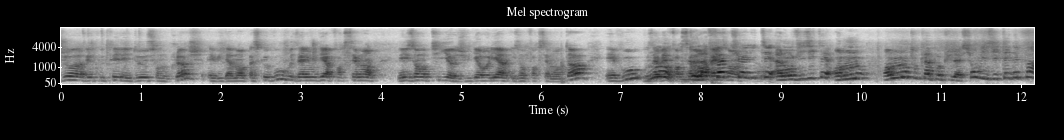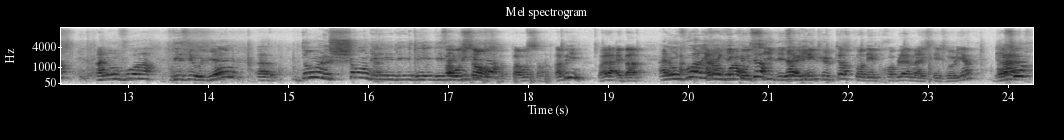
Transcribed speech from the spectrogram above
toujours écouter les deux sons de cloche, évidemment, parce que vous, vous allez me dire forcément, les anti, euh, ils ont forcément tort, et vous, vous Non, avez de forcément la raison. factualité. Allons visiter, emmenons, emmenons toute la population visiter des parcs. Allons voir des éoliennes euh, dans le champ des, des, des- des Pas au agriculteurs. centre, pas au centre. Ah oui, voilà, et ben, Allons voir les allons voir agriculteurs. aussi des agriculteurs qui ont des problèmes avec les éoliens. Bien Ah, sûr.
